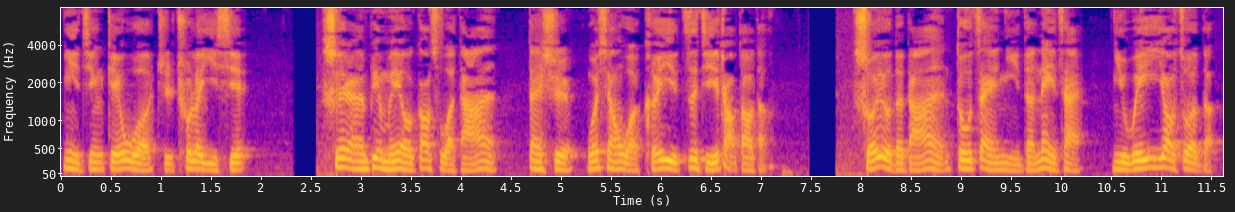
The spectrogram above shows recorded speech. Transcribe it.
你已经给我指出了一些，虽然并没有告诉我答案，但是我想我可以自己找到的。所有的答案都在你的内在，你唯一要做的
